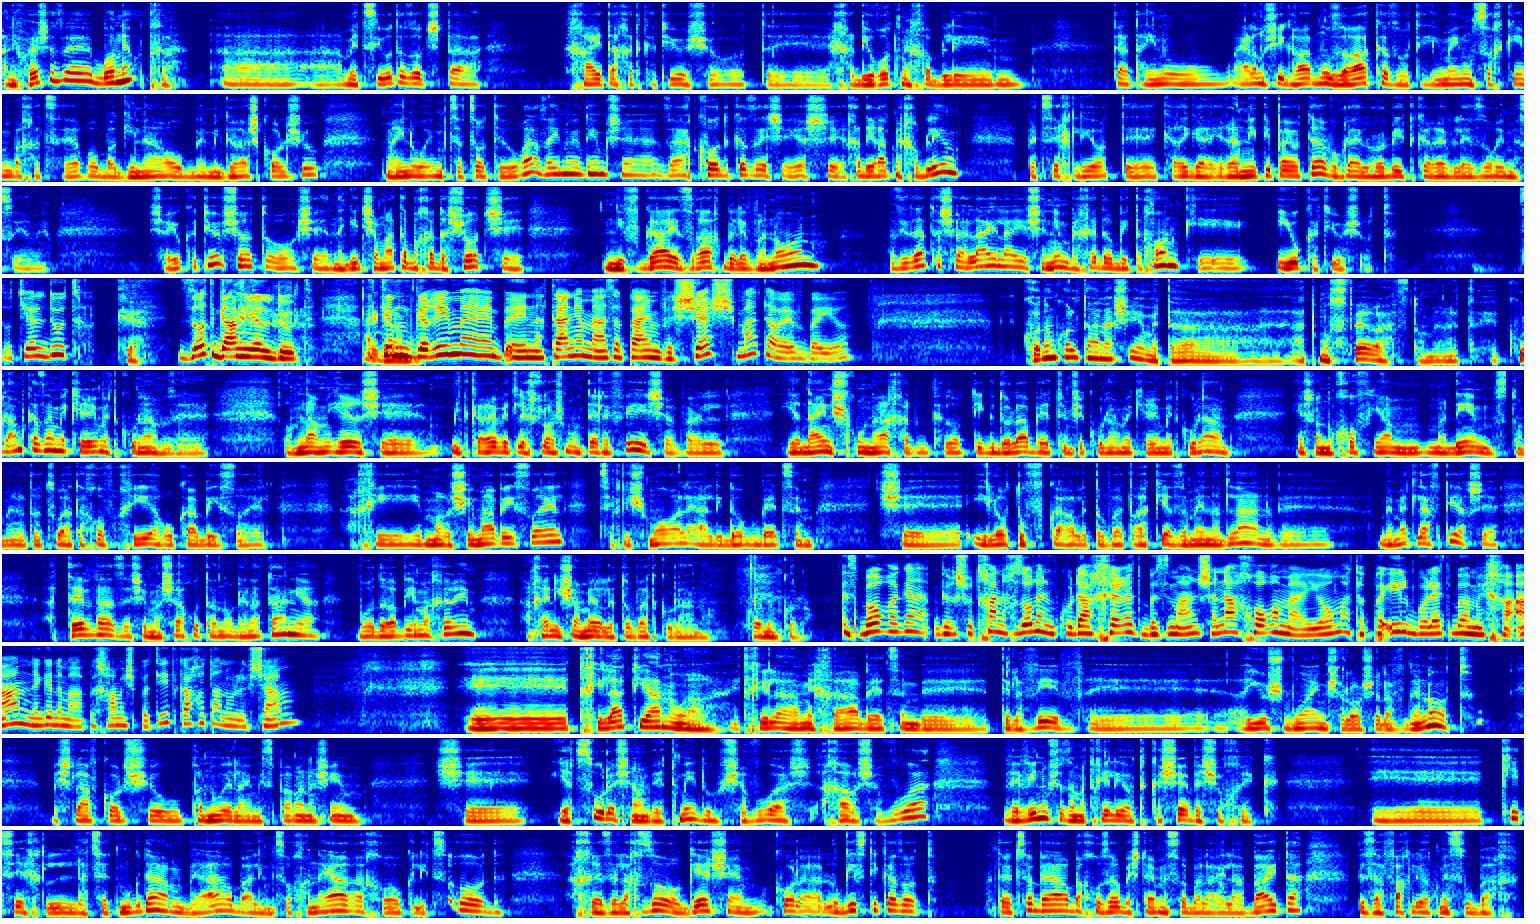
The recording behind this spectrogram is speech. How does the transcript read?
אני חושב שזה בונה אותך המציאות הזאת שאתה חי תחת קטיושות, אה, חדירות מחבלים. את יודעת, היינו, היה לנו שגרה מוזרה כזאת, אם היינו משחקים בחצר או בגינה או במגרש כלשהו, והיינו רואים פצצות תאורה, אז היינו יודעים שזה היה קוד כזה שיש אה, חדירת מחבלים, וצריך להיות uh, כרגע ערני טיפה יותר, ואולי לא להתקרב לאזורים מסוימים. שהיו קטיושות, או שנגיד שמעת בחדשות שנפגע אזרח בלבנון, אז ידעת שהלילה ישנים בחדר ביטחון כי יהיו קטיושות. זאת ילדות. כן. זאת גם ילדות. אתם גרים אה, בנתניה מאז 2006, מה אתה אוהב בעיר? קודם כל את האנשים, את האטמוספירה, זאת אומרת, כולם כזה מכירים את כולם. זה אמנם עיר שמתקרבת ל-300 אלף איש, אבל היא עדיין שכונה אחת כזאת גדולה בעצם, שכולם מכירים את כולם. יש לנו חוף ים מדהים, זאת אומרת, רצועת החוף הכי ארוכה בישראל, הכי מרשימה בישראל, צריך לשמור עליה, לדאוג בעצם שהיא לא תופקר לטובת רק יזמי נדל"ן ובאמת להבטיח שהטבע הזה שמשך אותנו לנתניה ועוד רבים אחרים אכן יישמר לטובת כולנו קודם כל. אז בוא רגע, ברשותך, נחזור לנקודה אחרת בזמן, שנה אחורה מהיום, אתה פעיל בולט במחאה נגד המהפכה המשפטית, קח אותנו לשם. אה, תחילת ינואר התחילה המחאה בעצם בתל אביב, אה, היו שבועיים שלוש של הפגנות, בשלב כלשהו פנו אליי מספר אנשים שיצאו לשם והתמידו שבוע אחר שבוע, והבינו שזה מתחיל להיות קשה ושוחק. אה, כי צריך לצאת מוקדם, בארבע, למצוא חניה רחוק, לצעוד, אחרי זה לחזור, גשם, כל הלוגיסטיקה הזאת. אתה יוצא בארבע, חוזר ב-12 בלילה הביתה, וזה הפך להיות מסובך.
